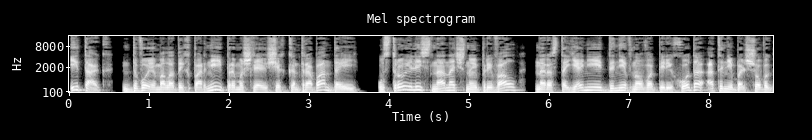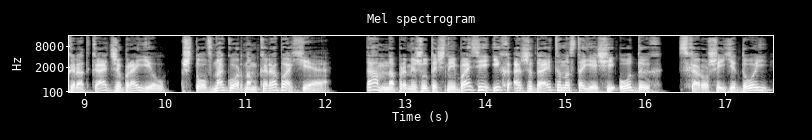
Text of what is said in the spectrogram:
Итак, двое молодых парней, промышляющих контрабандой, устроились на ночной привал на расстоянии дневного перехода от небольшого городка Джабраил, что в Нагорном Карабахе. Там, на промежуточной базе, их ожидает настоящий отдых с хорошей едой,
